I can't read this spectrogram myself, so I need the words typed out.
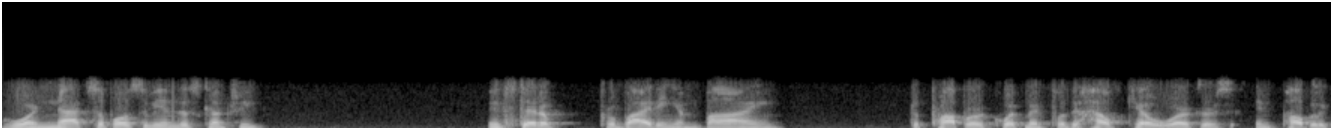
who are not supposed to be in this country, instead of providing and buying the proper equipment for the healthcare workers in public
